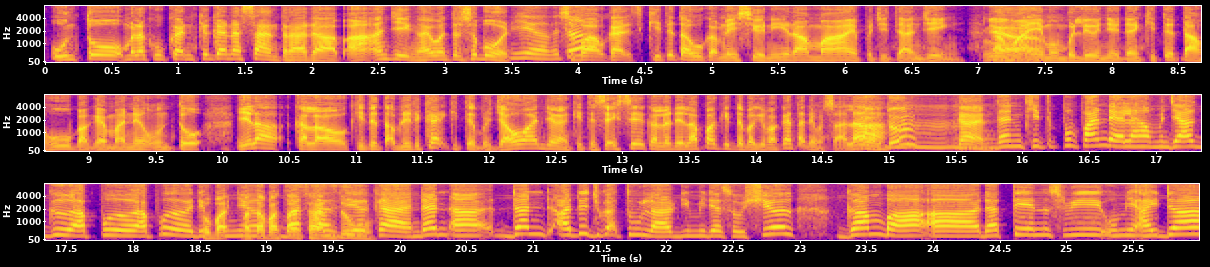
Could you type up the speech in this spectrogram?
untuk melakukan keganasan terhadap uh, anjing haiwan tersebut. Ya, betul. Sebab kat, kita tahu kat Malaysia ni ramai pecinta anjing, Ya. ramai yang membelanya dan kita tahu bagaimana untuk yalah kalau kita tak boleh dekat kita berjauhan jangan kita seksa kalau dia lapar kita bagi makan tak ada masalah Ya, betul. kan Dan kita pun pandailah menjaga apa apa dia Perbat- punya batas-batasan batas tu. dia kan. Dan uh, dan ada juga tular di media sosial gambar uh, Datin Sri Umi Aida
